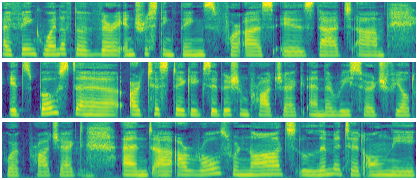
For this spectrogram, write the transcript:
I think one of the very interesting things for us is that um, it's both an artistic exhibition project and a research fieldwork project. Mm. And uh, our roles were not limited only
